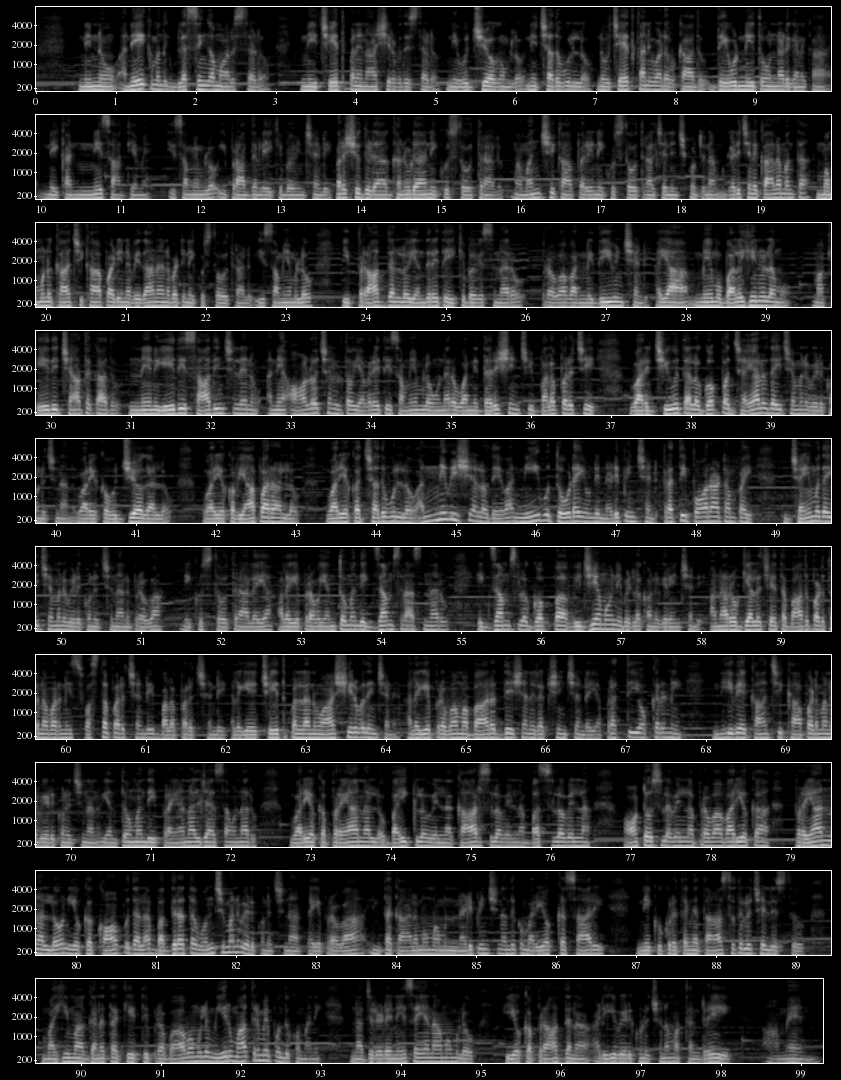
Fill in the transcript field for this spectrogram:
నిన్ను అనేక మందికి బ్లెస్సింగ్గా మారుస్తాడు. నీ చేతి పనిని ఆశీర్వదిస్తాడు. నీ ఉద్యోగంలో నీ చదువుల్లో నువ్వు చేతకాని వాడవు కాదు. దేవుడు నీతో ఉన్నాడు గనక నీకు అన్నీ సాధ్యమే. ఈ సమయంలో ఈ ప్రార్థనలు ఏకీభవించండి. పరిశుద్ధుడా ఘనుడా నీకు స్తోత్రాలు. మా మంచి కాపరి నీకు స్తోత్రాలు చెల్లించుకుంటున్నాం. గడిచిన కాలమంతా మమ్మను కాచి కాపాడిన విధానాన్ని బట్టి నీకు స్తోత్రాలు. ఈ సమయంలో ఈ ప్రార్థనలో ఎందరైతే ఏకీభవిస్తున్నారో ప్రభా వారిని దీవించండి. అయ్యా మేము బలహీనులము. మాకేది చేత కాదు నేను ఏది సాధించలేను అనే ఆలోచనలతో ఎవరైతే ఈ సమయంలో ఉన్నారో వారిని దర్శించి బలపరిచి వారి జీవితాల్లో గొప్ప జయాలు దయచేయమని వేడుకొనిచున్నాను వారి యొక్క ఉద్యోగాల్లో వారి యొక్క వ్యాపారాల్లో వారి యొక్క చదువుల్లో అన్ని విషయాల్లో దేవా నీవు తోడై ఉండి నడిపించండి. ప్రతి పోరాటంపై జయము దయచేయమని వేడుకొనిచున్నాను ప్రభా. నీకు స్తోత్రాలయ అలాగే ప్రభా ఎంతోమంది ఎగ్జామ్స్ రాస్తున్నారు. ఎగ్జామ్స్లో గొప్ప విజయము నీ బిడ్డలకు అనుగ్రహించండి. అనారోగ్యాల చేత బాధపడుతున్న వారిని స్వస్థపరచండి బలపరచండి. అలాగే చేతి పనులను ఆశీర్వదించండి. అలాగే ప్రభా మా భారతదేశాన్ని రక్షించండి. అయ్యా ప్రతి ఒక్కరిని నీవే కాచి కాపాడమని వేడుకొనిచున్నాను. ఎంతోమంది ప్రయాణాలు చేస్తూ ఉన్నారు. వారి యొక్క ప్రయాణాల్లో బైక్లో వెళ్ళిన కార్స్లో వెళ్ళిన బస్సులో వెళ్ళిన ఆటోస్లో వెళ్ళిన ప్రభా వారి యొక్క ప్రయాణాల్లో నీ యొక్క కాపుదల భద్రత ఉంచమని వేడుకొని వచ్చినాను ఇంతకాలము మమ్మల్ని నడిపించినందుకు మరి ఒక్కసారి నీకు కృతజ్ఞత ఆస్తుతులు చెల్లిస్తూ మహిమ ఘనత కీర్తి ప్రభావములు మీరు మాత్రమే పొందుకోమని నజరడనేసయ్య నామంలో ఈ యొక్క ప్రార్థన అడిగి వేడుకొనిచున్న మా తండ్రి. ఆమెన్.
